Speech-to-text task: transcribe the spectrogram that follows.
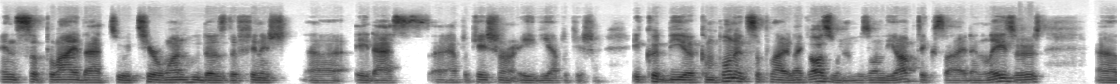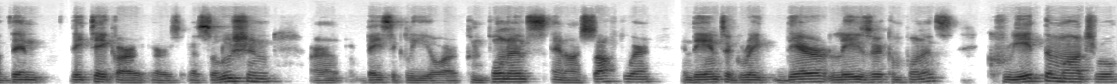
and supply that to a tier one who does the finished uh, ADAS application or AV application. It could be a component supplier like Osram, who's on the optic side and lasers. Uh, then they take our, our, our, solution, our basically our components and our software, and they integrate their laser components, create the module,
